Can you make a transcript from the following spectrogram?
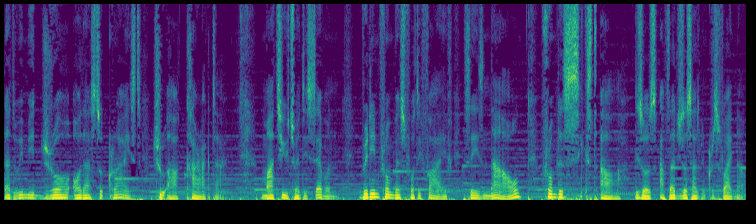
that we may draw others to Christ through our character. Matthew 27, reading from verse 45, says, Now, from the sixth hour, this was after Jesus has been crucified now,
